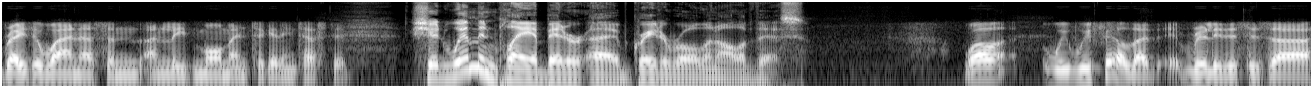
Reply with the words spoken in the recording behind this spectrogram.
raise awareness and, and lead more men to getting tested. Should women play a better, uh, greater role in all of this? Well, we, we feel that really this is uh,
